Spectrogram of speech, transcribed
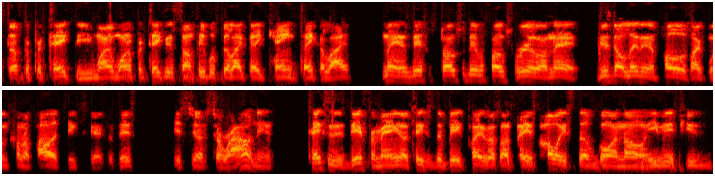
stuff to protect you. You might want to protect it. Some people feel like they can't take a life. Man, it's different strokes for different folks for real on that. Just don't let it impose like when it comes to politics here, because this it's your surroundings. Texas is different, man. You know, Texas is a big place. That's what I'm saying. It's always stuff going on. Even if you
